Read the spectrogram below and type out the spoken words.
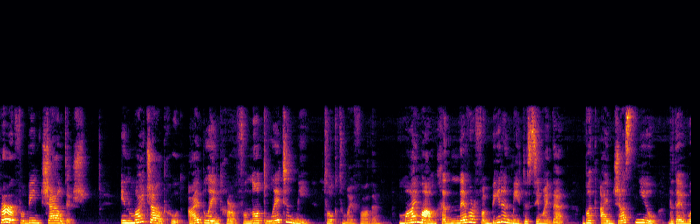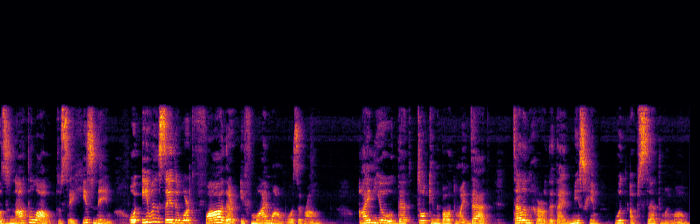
her for being childish. In my childhood, I blamed her for not letting me talk to my father. My mom had never forbidden me to see my dad, but I just knew that I was not allowed to say his name or even say the word father if my mom was around. I knew that talking about my dad, telling her that I miss him, would upset my mom,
